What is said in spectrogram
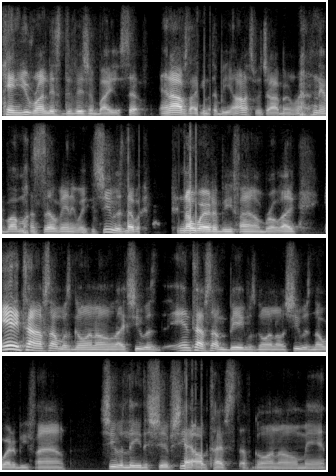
"Can you run this division by yourself?" And I was like, you know, to be honest with you, I've been running it by myself anyway, because she was never nowhere to be found, bro. Like anytime something was going on, like she was anytime something big was going on, she was nowhere to be found. She would lead the ship. She had all types of stuff going on, man.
